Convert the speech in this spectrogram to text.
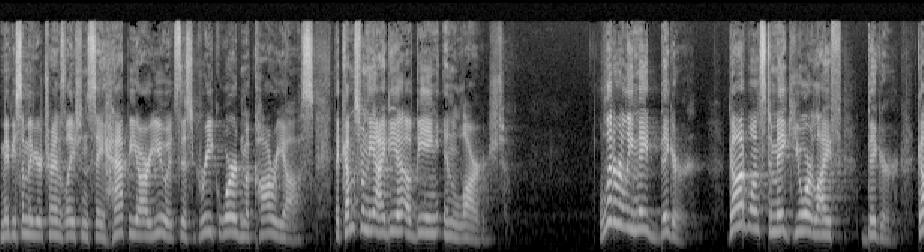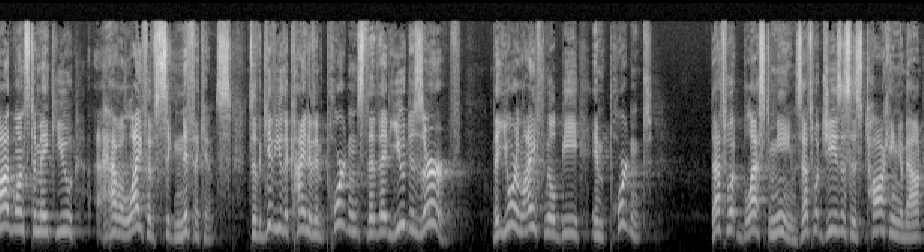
Maybe some of your translations say, happy are you. It's this Greek word, makarios, that comes from the idea of being enlarged, literally made bigger. God wants to make your life bigger. God wants to make you have a life of significance, to give you the kind of importance that, that you deserve that your life will be important. That's what blessed means. That's what Jesus is talking about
